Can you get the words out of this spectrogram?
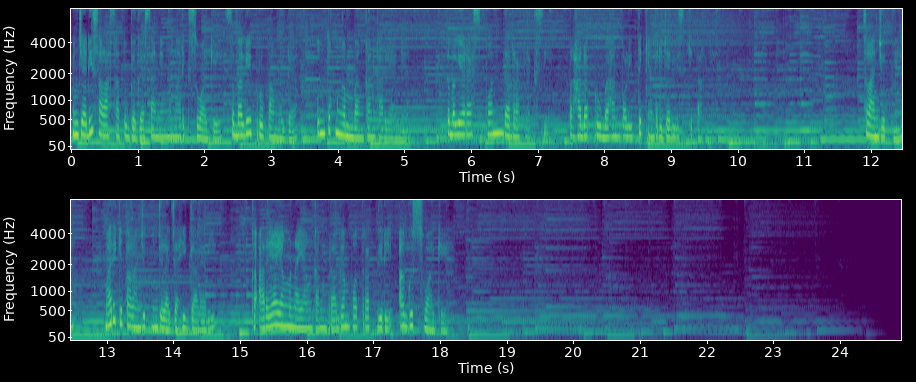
menjadi salah satu gagasan yang menarik Suwage sebagai perupa muda untuk mengembangkan karyanya sebagai respon dan refleksi terhadap perubahan politik yang terjadi di sekitarnya. Selanjutnya, mari kita lanjut menjelajahi galeri ke area yang menayangkan beragam potret diri Agus Swage.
